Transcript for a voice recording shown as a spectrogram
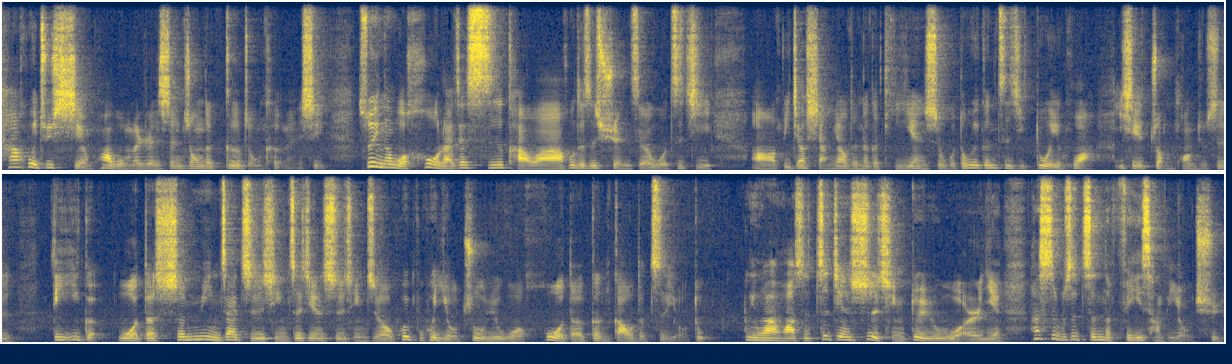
他会去显化我们人生中的各种可能性，所以呢，我后来在思考啊，或者是选择我自己啊比较想要的那个体验时，我都会跟自己对话一些状况，就是第一个，我的生命在执行这件事情之后，会不会有助于我获得更高的自由度？另外的话是这件事情对于我而言，它是不是真的非常的有趣？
